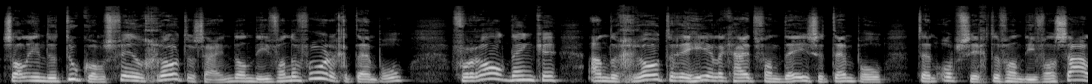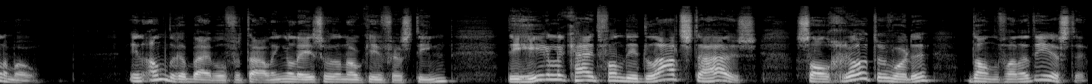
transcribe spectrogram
zal in de toekomst veel groter zijn dan die van de vorige tempel. Vooral denken aan de grotere heerlijkheid van deze tempel ten opzichte van die van Salomo. In andere Bijbelvertalingen lezen we dan ook in vers 10: De heerlijkheid van dit laatste huis zal groter worden dan van het eerste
